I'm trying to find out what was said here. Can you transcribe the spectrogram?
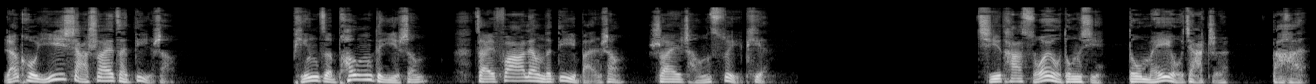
然后一下摔在地上，瓶子砰的一声，在发亮的地板上摔成碎片。其他所有东西都没有价值。大汗。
